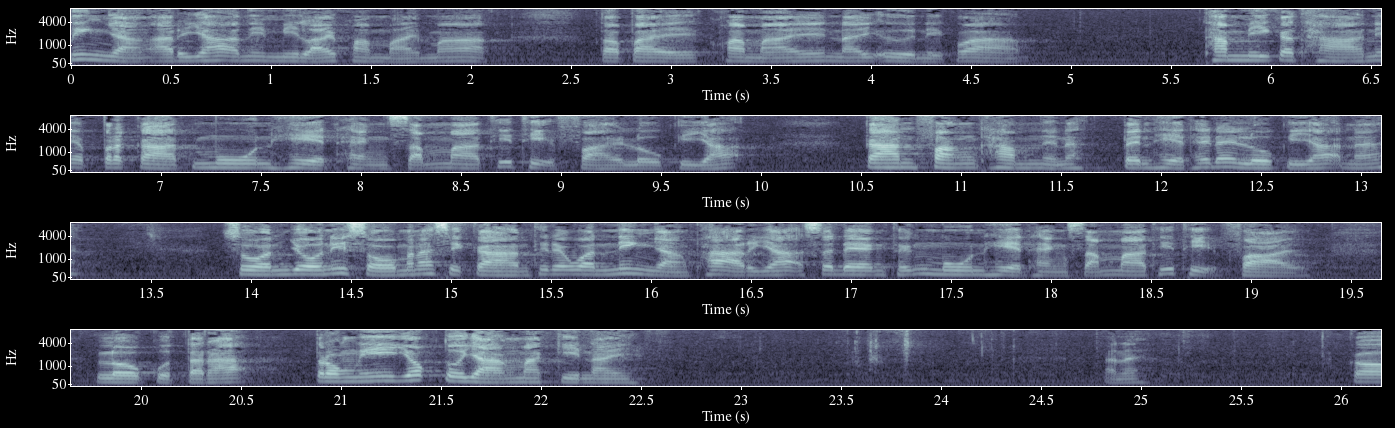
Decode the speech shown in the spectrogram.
นิ่งอย่างอริยะนี่มีหลายความหมายมาก ต่อไปความหมายในอื่นอีกว่า ทำมีกถาเนี่ยประกาศมูลเหตุแห่งสัมมาทิฏฐิฝ่ายโลกิยะ การฟังธรรมเนี่ยนะเป็นเหตุให้ได้โลกิยะนะ ส่วนโยนิโสมนสิการที่เรียกว่านิ่งอย่างพระอริยะ แสดงถึงมูลเหตุแห่งสัมมาทิฏฐิฝ่ายโลกุตระ ตรงนี้ยกตัวอย่างมากี่ในอันนะก็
